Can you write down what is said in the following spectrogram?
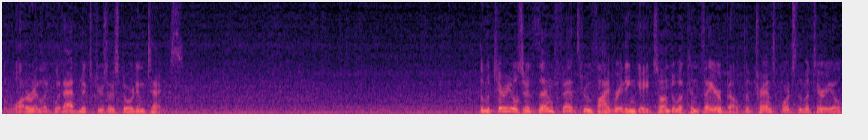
The water and liquid admixtures are stored in tanks. The materials are then fed through vibrating gates onto a conveyor belt that transports the material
